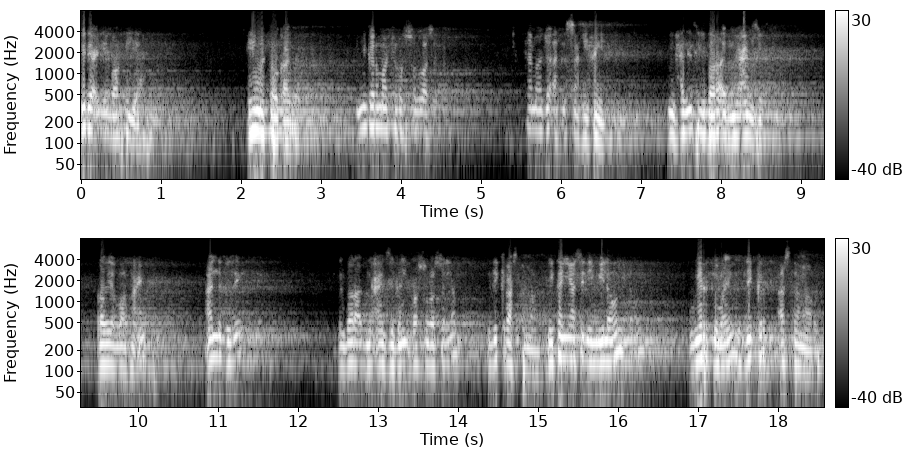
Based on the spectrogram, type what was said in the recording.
ቢድዕ ኢዳፊያ ይህ መታወቅ አለ። የሚገርማቸው ረሱል ላ ስለም ከማ ጃአ ፊ ሰሒሐይን من حديث البراء بن عازب رضي الله عنه አንድ ጊዜ البراء بن عازب ረሱል ላ ስለም ዚክር አስተማሩ። የተኛ ስል የሚለውን ዊርድ ወይም ዚክር አስተማሩት።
